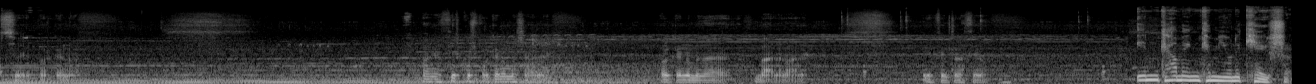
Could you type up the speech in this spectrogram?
Sí, ¿por qué no? Pan y circos, ¿por qué no me sale? Porque no me da... Vale, vale. Infiltración. Incoming communication.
